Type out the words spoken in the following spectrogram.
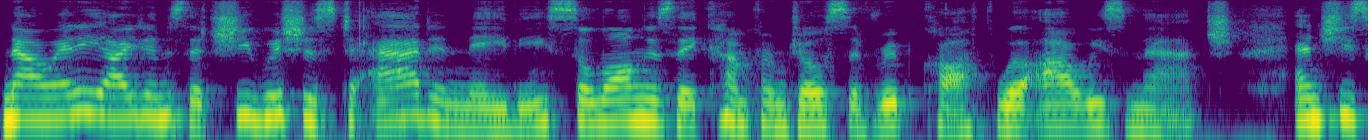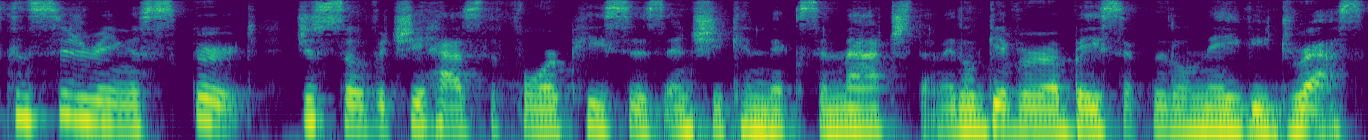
Now, any items that she wishes to add in navy, so long as they come from Joseph Ribkoff, will always match. And she's considering a skirt just so that she has the four pieces and she can mix and match them. It'll give her a basic little navy dress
